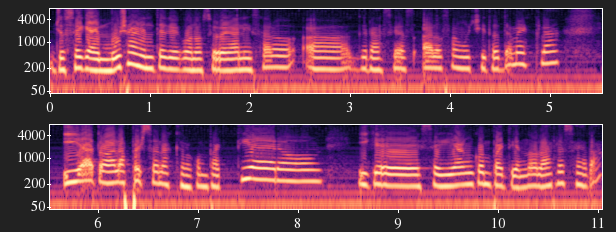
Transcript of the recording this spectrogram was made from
yo sé que hay mucha gente que conoció veganizar gracias a los sanguchitos de mezcla y a todas las personas que lo compartieron y que seguían compartiendo la receta.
